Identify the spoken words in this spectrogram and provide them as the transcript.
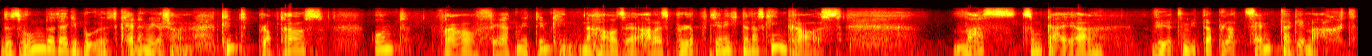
das Wunder der Geburt kennen wir schon. Kind ploppt raus und Frau fährt mit dem Kind nach Hause. Aber es ploppt ja nicht nur das Kind raus. Was zum Geier wird mit der Plazenta gemacht?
